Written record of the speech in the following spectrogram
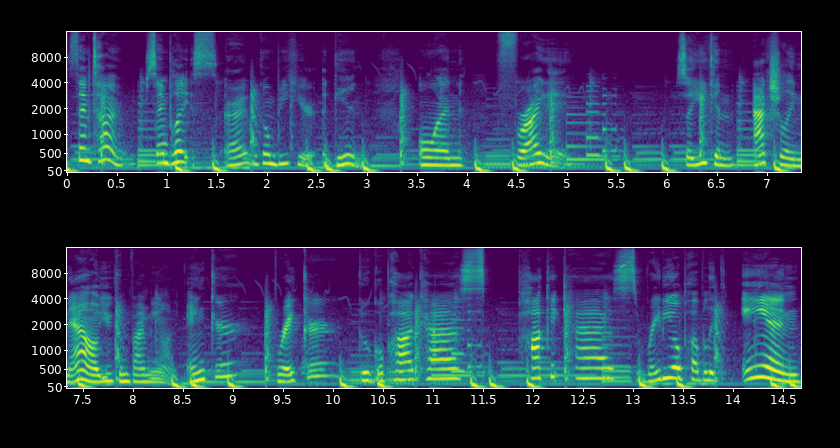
Same time, same place, all right? We're gonna be here again on Friday. So you can actually now you can find me on Anchor, Breaker, Google Podcasts, Pocket Casts, Radio Public, and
